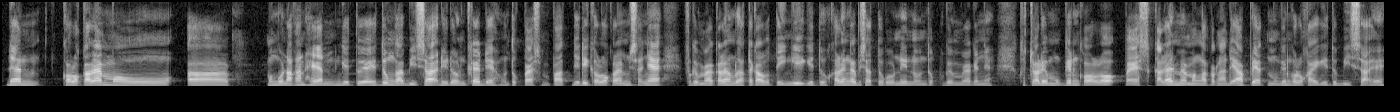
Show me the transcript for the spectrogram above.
Dan kalau kalian mau uh, menggunakan hand gitu ya itu nggak bisa di downgrade ya untuk PS4 jadi kalau kalian misalnya firmware kalian udah terlalu tinggi gitu kalian nggak bisa turunin untuk firmware-nya kecuali mungkin kalau PS kalian memang nggak pernah diupdate mungkin kalau kayak gitu bisa ya.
